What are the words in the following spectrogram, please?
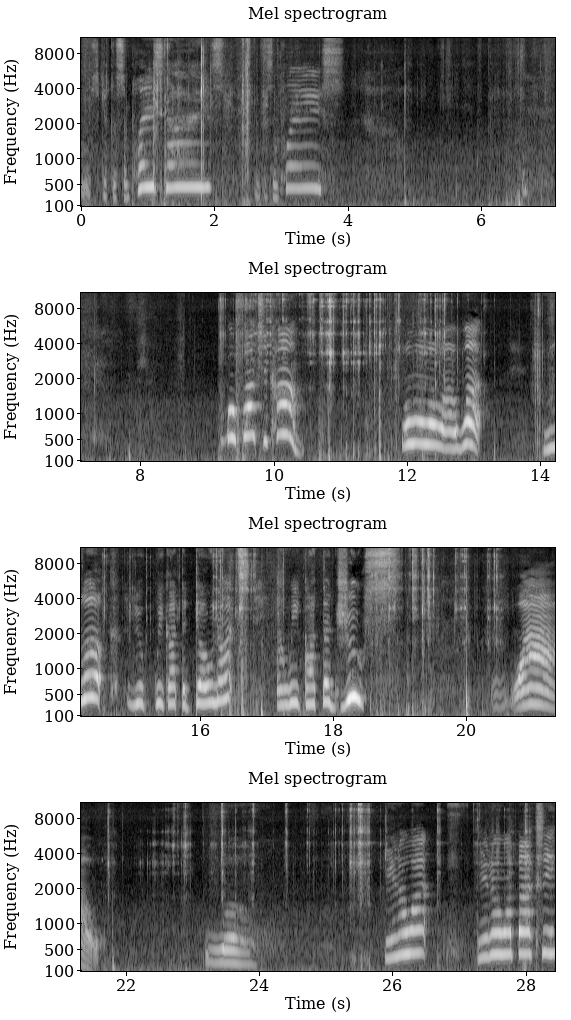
Let's get this in place, guys. Get this in place. Whoa, Foxy, come! Whoa, whoa, whoa. Look, you, we got the donuts and we got the juice. Wow. Whoa. Do you know what? Do you know what, Boxy?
